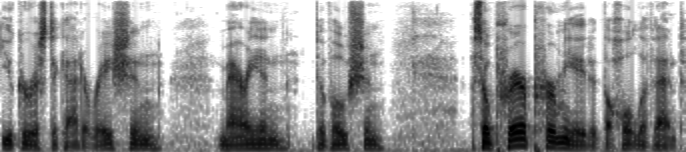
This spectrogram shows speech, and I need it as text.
Eucharistic adoration, Marian devotion. So prayer permeated the whole event.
